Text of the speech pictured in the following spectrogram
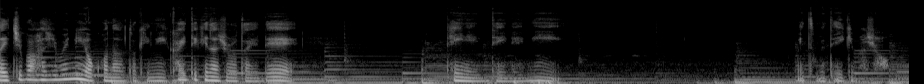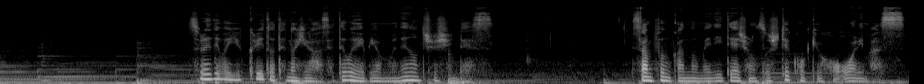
だ一番初めに行う時に快適な状態で丁寧に丁寧に見つめていきましょう。それではゆっくりと手のひらを合わせて親指を胸の中心です。3分間のメディテーションそして呼吸法終わります。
